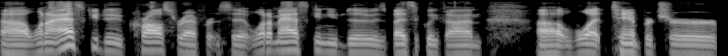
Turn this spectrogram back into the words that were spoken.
uh, when I ask you to cross-reference it, what I'm asking you to do is basically find uh, what temperature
